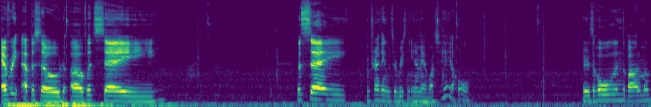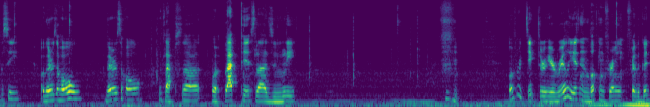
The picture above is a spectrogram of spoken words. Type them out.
every episode of let's say let's say I'm trying to think what's a recent anime I watched. Hey, a hole. There's a hole in the bottom of the sea. Oh, there's a hole. There's a hole with lapis, uh, what, lapis lazuli. Whoever dig through here really isn't looking for any for the good.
